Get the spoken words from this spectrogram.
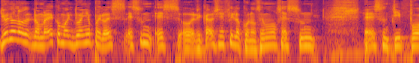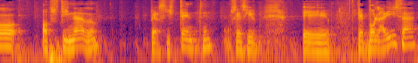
yo no lo nombraré como el dueño, pero es, es un, es, Ricardo Sheffield lo conocemos, es un, es un tipo obstinado, persistente, es decir, eh, que polariza,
